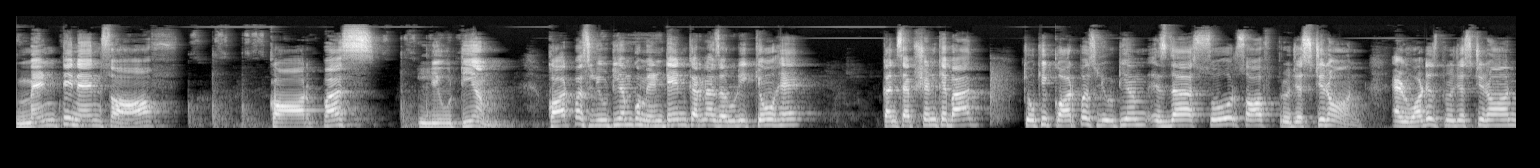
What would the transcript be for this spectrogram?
Maintenance of corpus luteum corpus luteum को मेंटेन करना ज़रूरी क्यों है? कंसेप्शन के बाद, क्योंकि corpus luteum is the source of progesterone and what is progesterone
